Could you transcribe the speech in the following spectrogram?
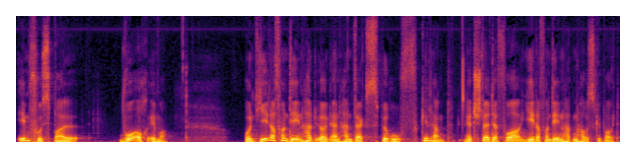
im Fußball, wo auch immer. Und jeder von denen hat irgendeinen Handwerksberuf gelernt. Jetzt stellt er vor, jeder von denen hat ein Haus gebaut.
